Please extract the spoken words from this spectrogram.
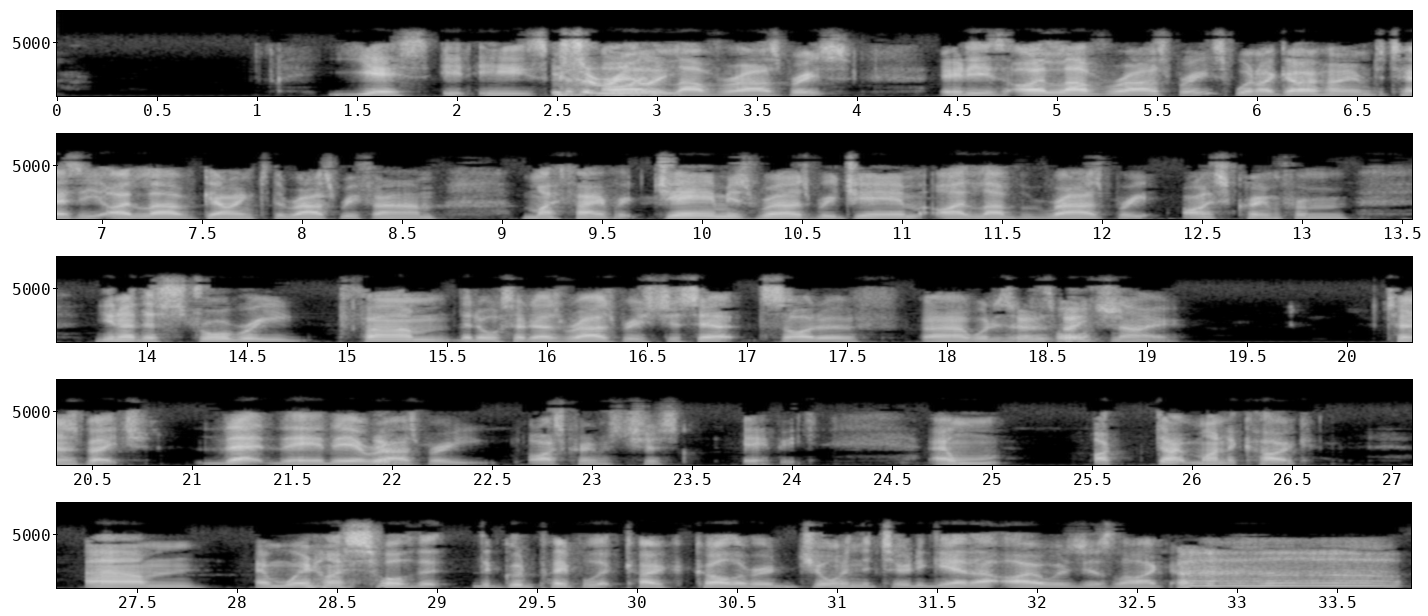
Yes, it is. Is it really? I love raspberries. It is. I love raspberries. When I go home to Tassie, I love going to the raspberry farm. My favourite jam is raspberry jam. I love raspberry ice cream from, you know, the strawberry farm that also does raspberries just outside of, uh, what is Turners it? Beach? No. Turner's Beach. That there, their Yep. raspberry ice cream is just epic. And I don't mind a Coke. Um, and when I saw that the good people at Coca Cola had joined the two together, I was just like, oh,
